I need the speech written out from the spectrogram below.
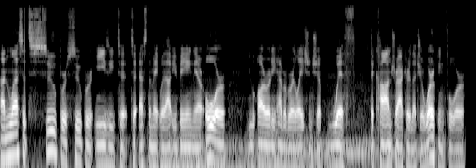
unless it's super super easy to to estimate without you being there, or you already have a relationship with the contractor that you're working for,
